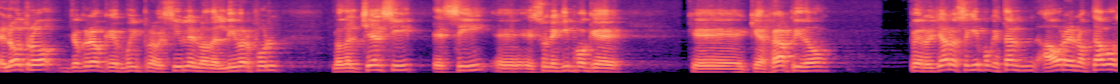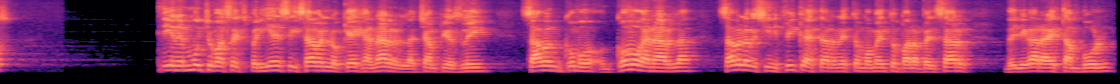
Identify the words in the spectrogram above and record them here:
El otro, yo creo que es muy previsible, lo del Liverpool. Lo del Chelsea, eh, sí, eh, es un equipo que, que, es rápido, pero ya los equipos que están ahora en octavos tienen mucho más experiencia y saben lo que es ganar la Champions League, saben cómo, cómo ganarla ¿Saben lo que significa estar en estos momentos para pensar de llegar a Estambul?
